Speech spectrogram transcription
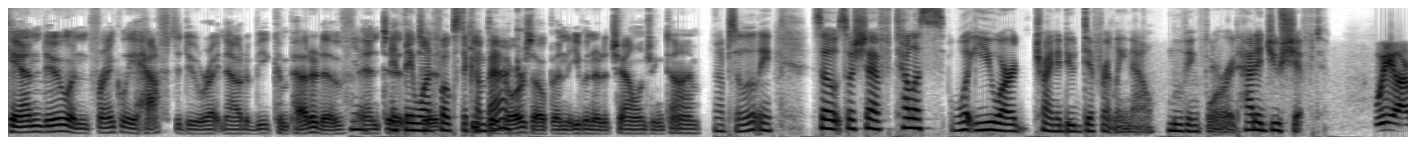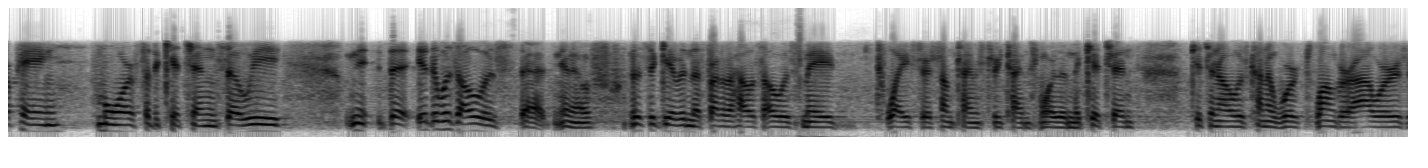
can do and frankly have to do right now to be competitive yeah. and to if they want to folks to keep come their back doors open even at a challenging time absolutely so so chef tell us what you are trying to do differently now moving forward how did you shift we are paying more for the kitchen. So we, the, it was always that, you know, it was a given the front of the house always made twice or sometimes three times more than the kitchen. Kitchen always kind of worked longer hours.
